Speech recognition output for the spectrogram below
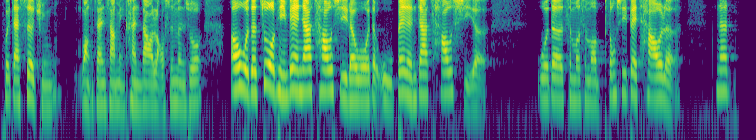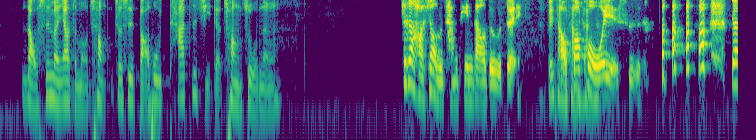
会在社群网站上面看到老师们说：“哦，我的作品被人家抄袭了，我的舞被人家抄袭了，我的什么什么东西被抄了。”那老师们要怎么创，就是保护他自己的创作呢？这个好像我们常听到，对不对？非常，包括我也是。要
